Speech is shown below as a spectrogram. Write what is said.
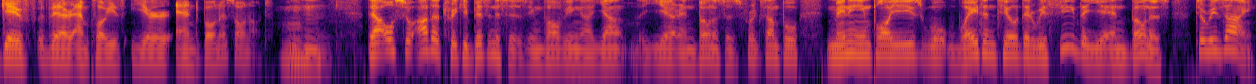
give their employees year-end bonus or not. Mm-hmm. Mm-hmm. There are also other tricky businesses involving uh, year-end bonuses. For example, many employees will wait until they receive the year-end bonus to resign.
